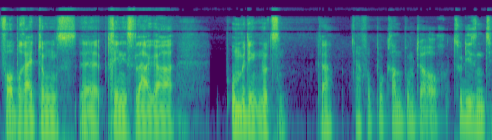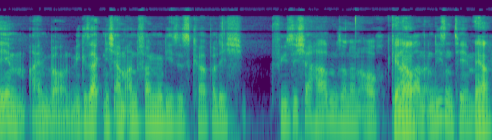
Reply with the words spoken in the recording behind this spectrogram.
Vorbereitungs-, äh, unbedingt nutzen. Klar. Vor Programmpunkte auch zu diesen Themen einbauen. Wie gesagt, nicht am Anfang nur dieses körperlich physischer haben, sondern auch genau. daran, an diesen Themen ja.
